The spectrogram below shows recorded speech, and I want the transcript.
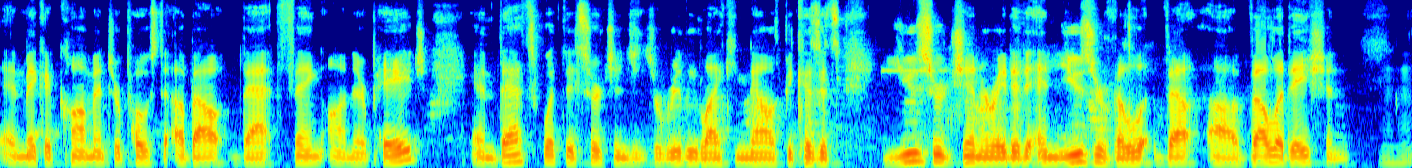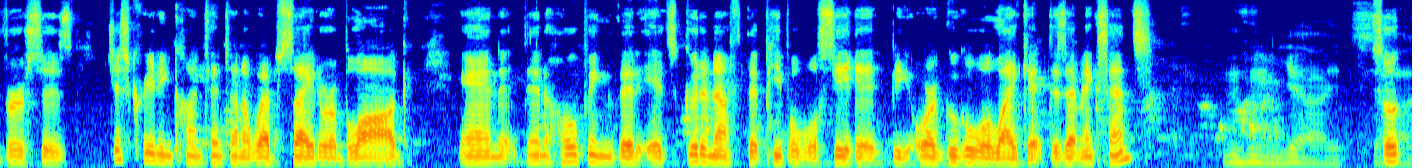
and make a comment or post about that thing on their page. And that's what the search engines are really liking now, is because it's user generated and user val- val- uh, validation Mhm. versus just creating content on a website or a blog and then hoping that it's good enough that people will see it be, or Google will like it. Does that make sense? Mm-hmm, yeah, it's So- uh,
